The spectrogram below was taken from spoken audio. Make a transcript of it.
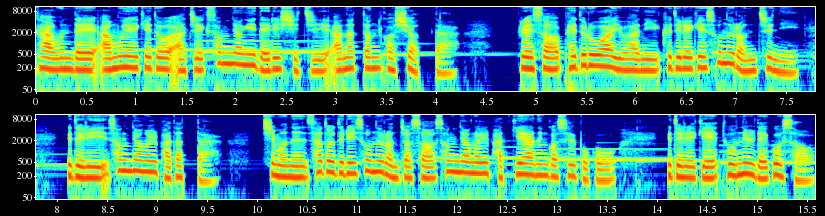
가운데 아무에게도 아직 성령이 내리시지 않았던 것이었다. 그래서 베드로와 요한이 그들에게 손을 얹으니 그들이 성령을 받았다. 시몬은 사도들이 손을 얹어서 성령을 받게 하는 것을 보고 그들에게 돈을 내고서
